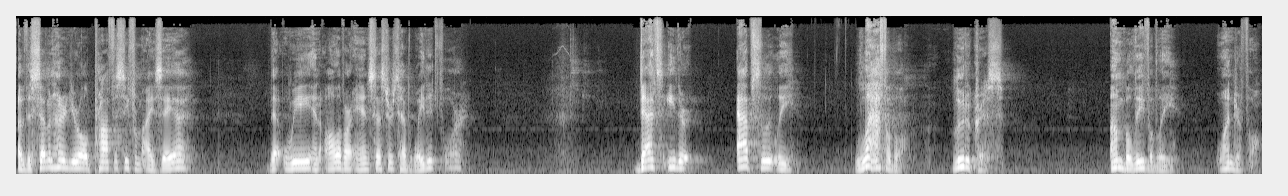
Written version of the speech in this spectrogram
of the 700 year old prophecy from Isaiah that we and all of our ancestors have waited for? That's either absolutely laughable, ludicrous, unbelievably wonderful.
